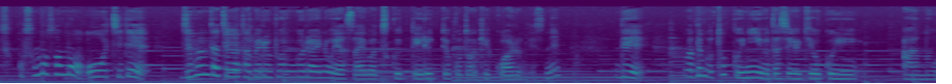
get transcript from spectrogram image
そこそもそもお家で自分たちが食べる分ぐらいの野菜は作っているっていうことが結構あるんですね。で,、まあ、でも特に私が記憶にあの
